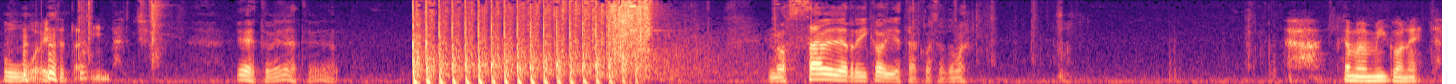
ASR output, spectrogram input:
Uh, esta está linda. Mira esto, mira esto, mira. No sabe de rico y estas cosas, Tomás. Déjame a mí con esta.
